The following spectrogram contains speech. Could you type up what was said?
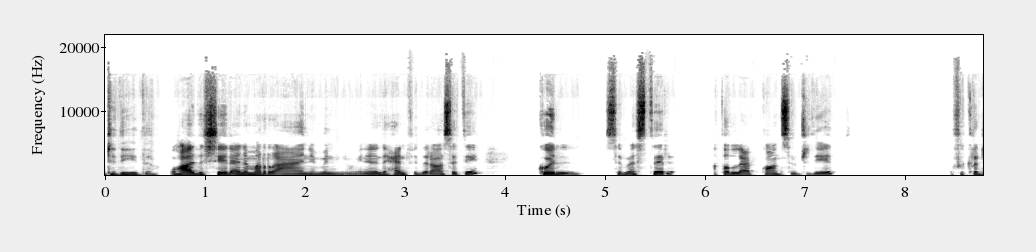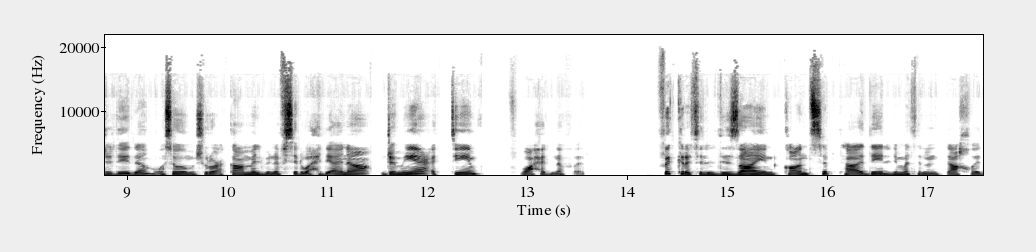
جديدة وهذا الشيء اللي أنا مرة أعاني منه يعني أنا دحين في دراستي كل semester أطلع ب concept جديد وفكرة جديدة وأسوي مشروع كامل بنفسي لوحدي أنا جميع ال team في واحد نفر فكرة ال design concept هذه اللي مثلا تاخذ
